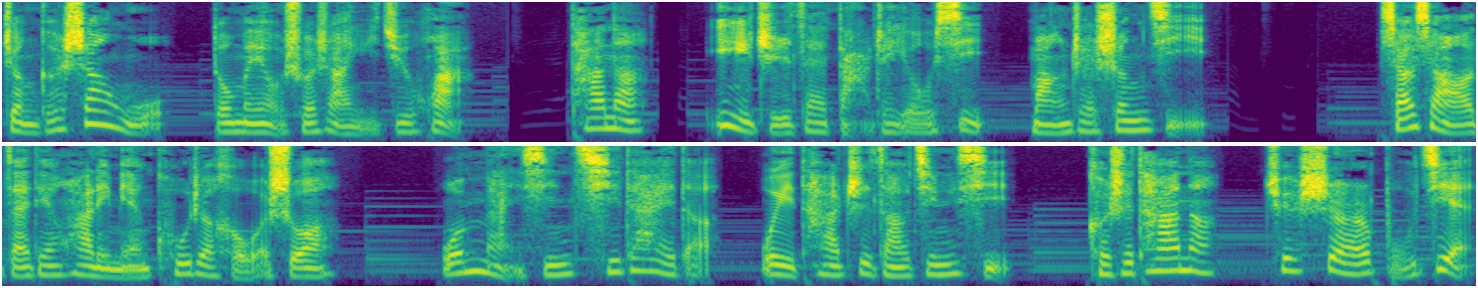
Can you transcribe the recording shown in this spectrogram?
整个上午都没有说上一句话，他呢一直在打着游戏，忙着升级。小小在电话里面哭着和我说：“我满心期待的为他制造惊喜，可是他呢却视而不见，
